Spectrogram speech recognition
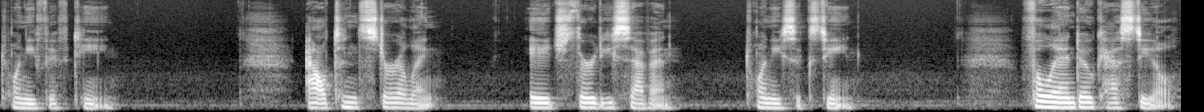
2015. Alton Sterling, age 37, 2016. Philando Castile,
